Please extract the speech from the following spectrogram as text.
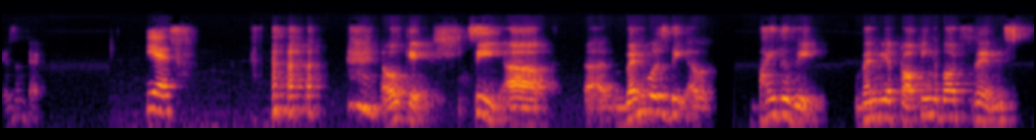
isn't it? Yes. okay. See, uh, uh, when was the, uh, by the way, when we are talking about friends,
